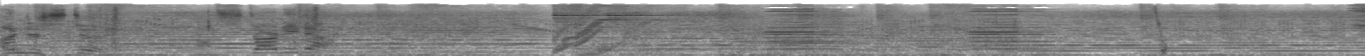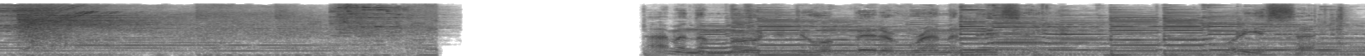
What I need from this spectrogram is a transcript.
Understood. I'll start it up. I'm in the mood to do a bit of reminiscing. What do you say?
